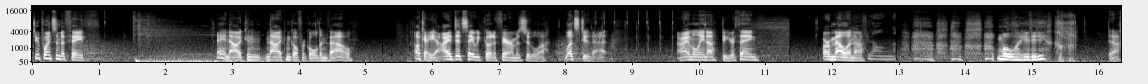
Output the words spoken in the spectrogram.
Two points into faith. Hey, now I can now I can go for Golden Vow. Okay, yeah, I did say we'd go to Farum Azula. Let's do that. All right, Melina, do your thing. Or Melina. Milady. Ugh.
